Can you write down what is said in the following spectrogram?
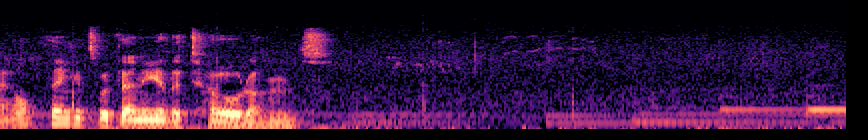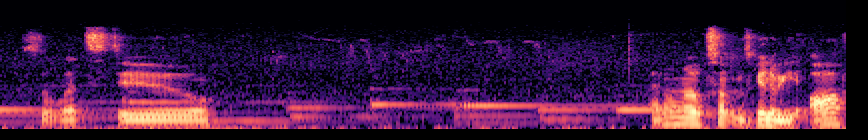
I don't think it's with any of the totems. So let's do... I don't know if something's going to be off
